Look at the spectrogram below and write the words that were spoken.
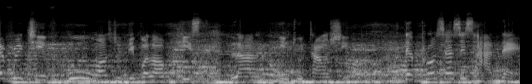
Every chief who wants to develop his land into township, the processes are there.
